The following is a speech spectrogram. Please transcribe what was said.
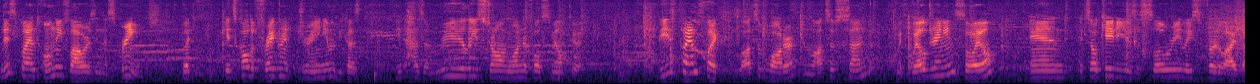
This plant only flowers in the spring but it's called a fragrant geranium because it has a really strong wonderful smell to it. These plants like lots of water and lots of sun with well-draining soil and it's okay to use a slow release fertilizer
